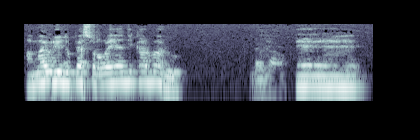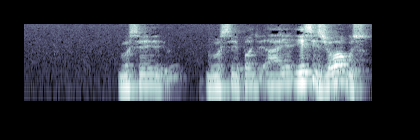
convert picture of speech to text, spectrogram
A maioria do pessoal aí é de Caruaru. Legal. É, você, você pode. Ah, esses jogos,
